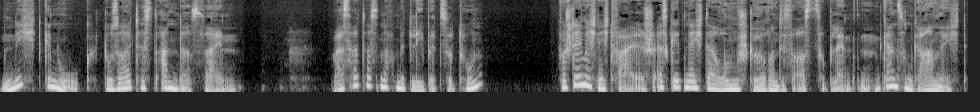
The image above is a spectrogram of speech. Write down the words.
nicht genug, du solltest anders sein. Was hat das noch mit Liebe zu tun? Versteh mich nicht falsch, es geht nicht darum, Störendes auszublenden, ganz und gar nicht.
